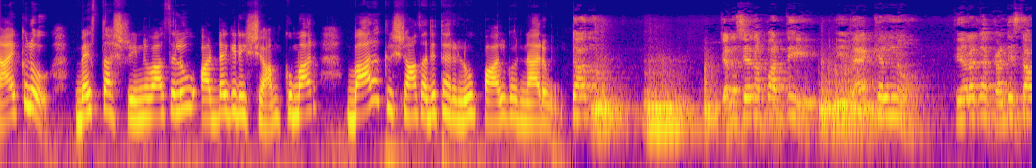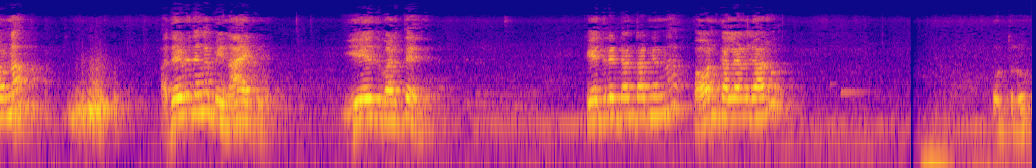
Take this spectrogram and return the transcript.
నాయకులు బెస్తా శ్రీనివాసులు అడ్డగిరి శ్యామ్ కుమార్ బాలకృష్ణ తదితరులు పాల్గొన్నారు. జనసేన పార్టీ ఈ వ్యాఖ్యలను తీవ్రంగా ఖండిస్తా ఉన్నా అదేవిధంగా మీ నాయకులు ఏది పడితే కేతిరెడ్డి అంటారు నిన్న పవన్ కళ్యాణ్ గారు. పొత్తులు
